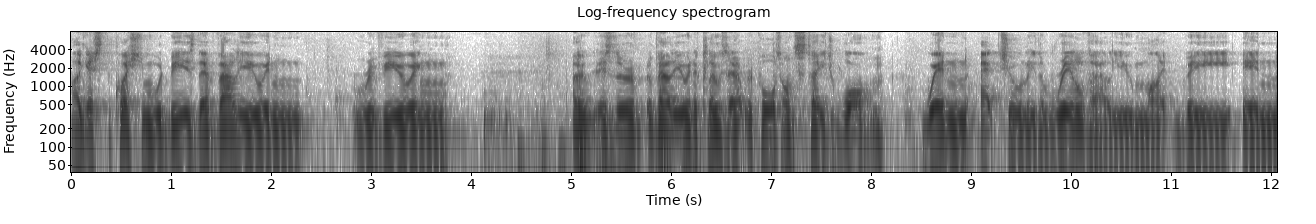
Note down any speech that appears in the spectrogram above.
I guess the question would be, is there value in reviewing, uh, is there a value in a closeout report on stage one when actually the real value might be in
